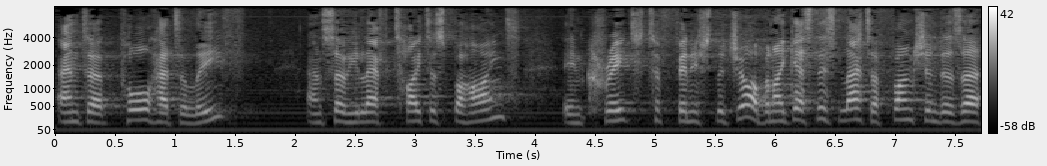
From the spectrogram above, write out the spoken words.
And uh, Paul had to leave, and so he left Titus behind in Crete to finish the job. And I guess this letter functioned as a,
